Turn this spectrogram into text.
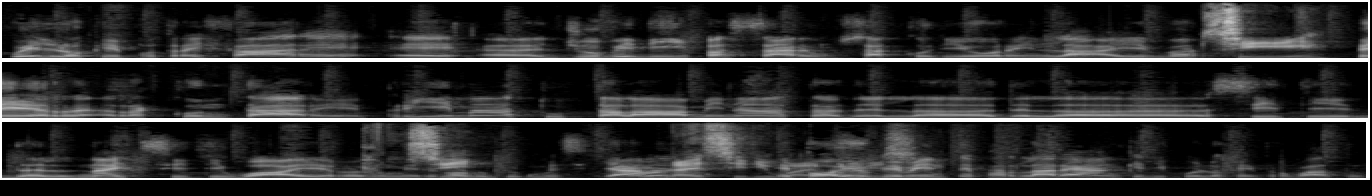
quello che potrai fare è eh, giovedì passare un sacco di ore in live Sì. per raccontare prima tutta la menata del, del City, del Night City Wire, non mi Sì. ricordo più come si chiama, Night City e Wire, poi bravissimo. ovviamente parlare anche di quello che hai provato.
